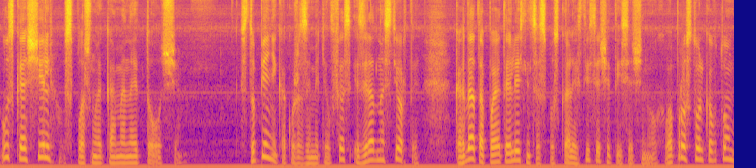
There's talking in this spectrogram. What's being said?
Узкая щель в сплошной каменной толще – Ступени, как уже заметил Фесс, изрядно стерты. Когда-то по этой лестнице спускались тысячи тысяч ног. Вопрос только в том,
